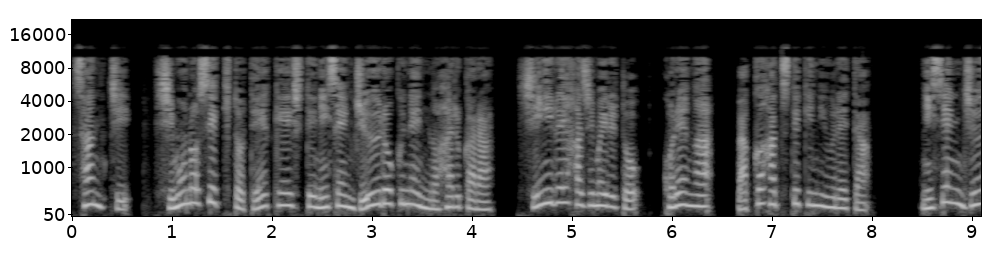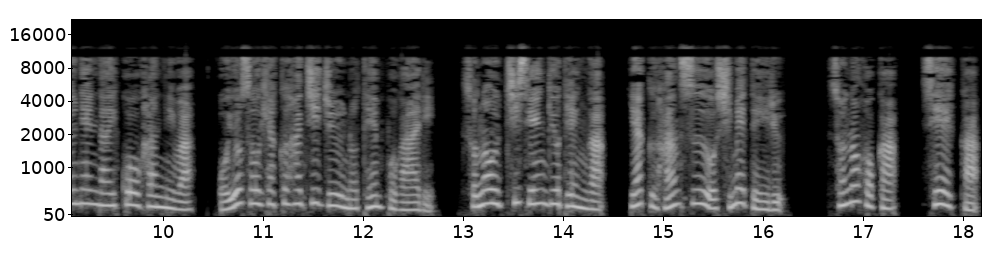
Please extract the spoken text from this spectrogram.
産地、下関と提携して2016年の春から仕入れ始めると、これが爆発的に売れた。2010年代後半にはおよそ180の店舗があり、そのうち鮮魚店が約半数を占めている。その他、成果、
